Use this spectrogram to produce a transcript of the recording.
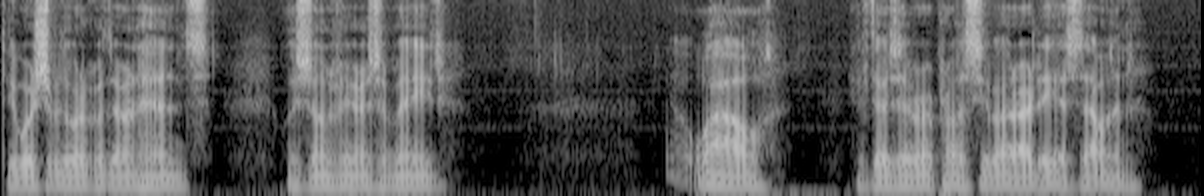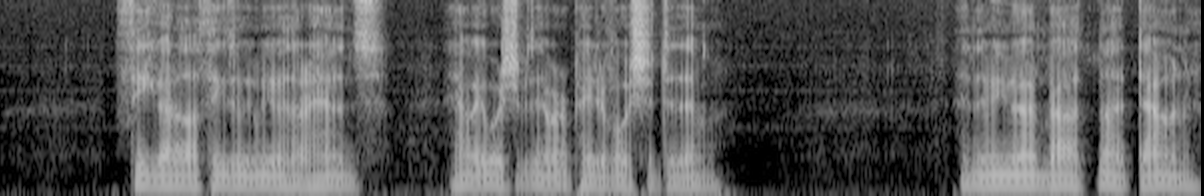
They worship the work of their own hands, which their own fingers have made." Wow! If there's ever a prophecy about our day, it's that one. Think about all the things we made with our hands, and how we worship them or pay devotion to them. And the mean man boweth not down,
